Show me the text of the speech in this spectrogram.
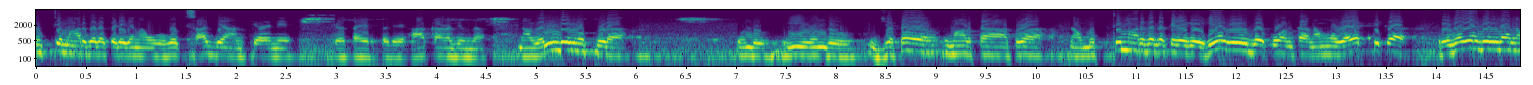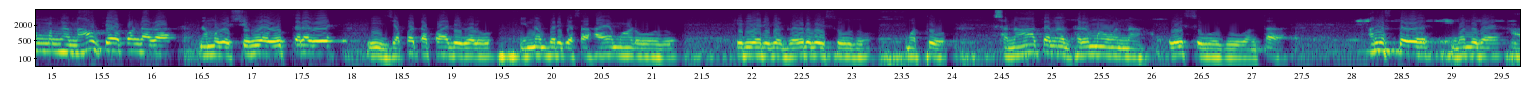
ಮುಕ್ತಿ ಮಾರ್ಗದ ಕಡೆಗೆ ನಾವು ಹೋಗೋಕೆ ಸಾಧ್ಯ ಅಂತ ಹೇಳಿ ಹೇಳ್ತಾ ಇರ್ತದೆ. ಆ ಕಾರಣದಿಂದ ನಾವೆಲ್ಲರೂ ಕೂಡ ಒಂದು, ಈ ಒಂದು ಜಪ ಮಾಡ್ತಾ ಅಥವಾ ನಾವು ಮುಕ್ತಿ ಮಾರ್ಗದ ಕಡೆಗೆ ಹೇಗೆ ಹೋಗ್ಬೇಕು ಅಂತ ನಮ್ಮ ವೈಯಕ್ತಿಕ ಹೃದಯದಿಂದ ನಮ್ಮನ್ನ ನಾವು ಕೇಳ್ಕೊಂಡಾಗ ನಮಗೆ ಸಿಗುವ ಉತ್ತರವೇ ಈ ಜಪ ತಪಾದಿಗಳು. ಇನ್ನೊಬ್ಬರಿಗೆ ಸಹಾಯ ಮಾಡುವುದು, ಹಿರಿಯರಿಗೆ ಗೌರವಿಸುವುದು ಮತ್ತು ಸನಾತನ ಧರ್ಮವನ್ನ ಉಳಿಸುವುದು ಅಂತ ಅನ್ನಿಸ್ತೇವೆ ಬಂಧುಗಳೇ. ಆ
